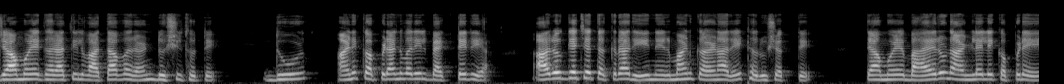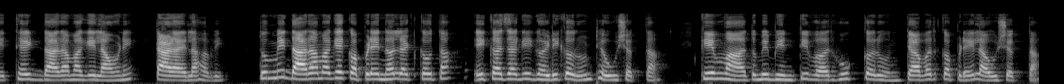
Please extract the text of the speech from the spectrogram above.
ज्यामुळे घरातील वातावरण दूषित होते. धूळ आणि कपड्यांवरील बॅक्टेरिया आरोग्याच्या तक्रारी निर्माण करणारे ठरू शकते. त्यामुळे बाहेरून आणलेले कपडे थेट दारामागे लावणे टाळायला हवे. तुम्ही दारामागे कपडे न लटकवता एका जागी घडी करून ठेवू शकता किंवा तुम्ही भिंतीवर हुक करून त्यावर कपडे लावू शकता.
